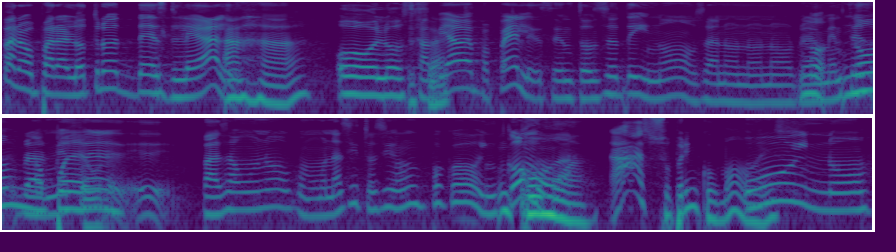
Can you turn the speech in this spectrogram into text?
pero para el otro es desleal. Ajá. O los Exacto. cambiaba de papeles. Entonces, di, no, o sea, no, no, no. Realmente, no, no realmente puede uno. eh, pasa uno como una situación un poco incómoda. Incómoda. Ah, súper incómodo. Uy, no.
